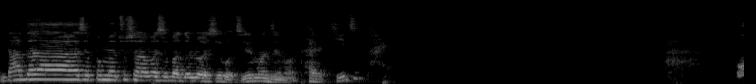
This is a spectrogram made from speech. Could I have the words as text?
나다 싶으면 추천 한 번씩만 눌러주시고 질문 질문 탈. 꼭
